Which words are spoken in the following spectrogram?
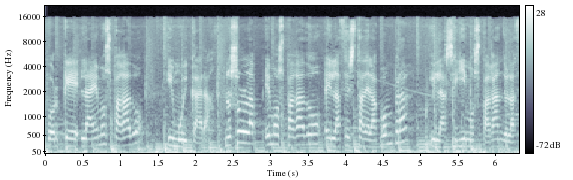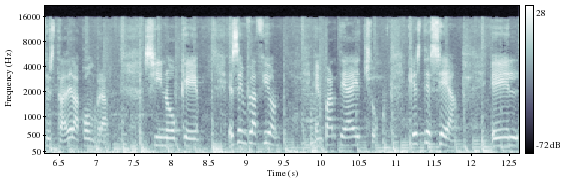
porque la hemos pagado y muy cara. No solo la hemos pagado en la cesta de la compra y la seguimos pagando en la cesta de la compra, sino que esa inflación en parte ha hecho que este sea el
